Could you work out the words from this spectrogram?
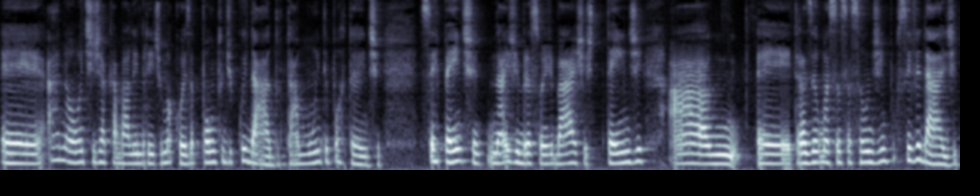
É, ah, não, antes de acabar, lembrei de uma coisa, ponto de cuidado, tá? Muito importante. Serpente, nas vibrações baixas, tende a é, trazer uma sensação de impulsividade.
